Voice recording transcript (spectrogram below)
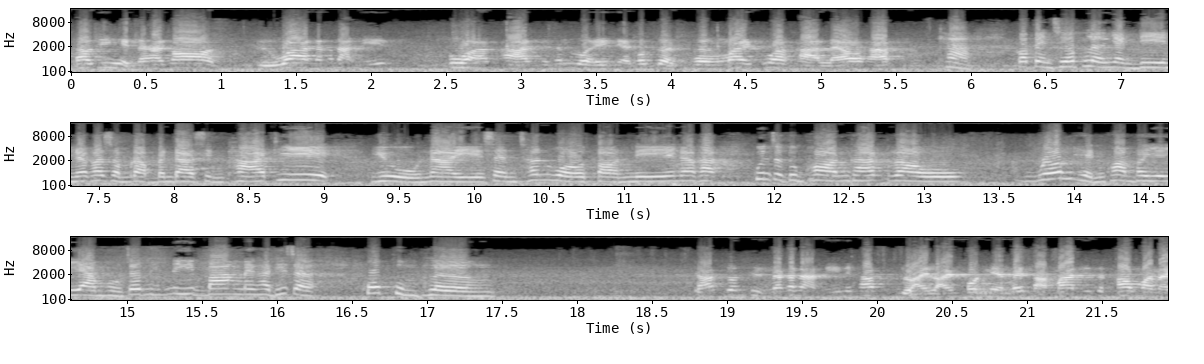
เท่าที่เห็นนะฮะก็ถือว่าณขณะนี้ทั่วอาคารเซ็นทรัลเวิลด์เองเนี่ยก็เกิดเพลิงไหม้ทั่วอาคารแล้วครับ ค่ะ ก็เป็นเชื้อเพลิงอย่างดีนะคะสำหรับบรรดาสินค้าที่อยู่ในเซ็นทรัลเวิลด์ตอนนี้นะคะ คุณจตุพรคะเราเริ่มเห็นความพยายามของเจ้าหน้าที่บ้างไหมคะที่จะควบคุมเพลิงครับจนถึงณขณะนี้นะครับหลายๆ คนเนี่ยไม่สามารถที่จะเข้ามาใน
